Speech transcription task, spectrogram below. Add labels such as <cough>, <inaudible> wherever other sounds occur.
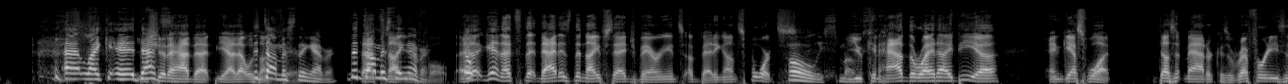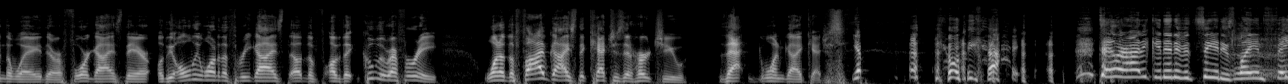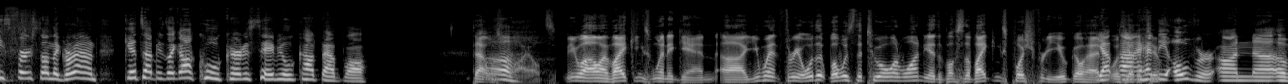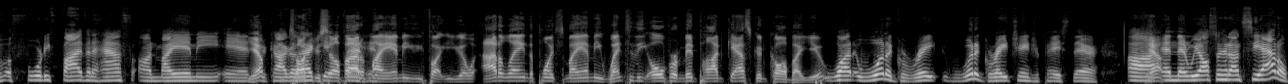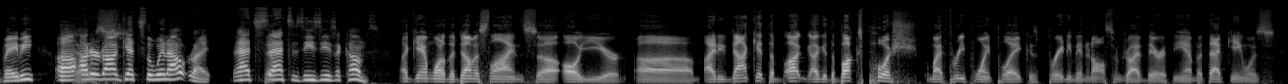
At like uh, you that's should have had that. Yeah, that was the dumbest unfair. thing ever. The That's dumbest thing ever. Nope. Again, that's the, that is the knife's edge variance of betting on sports. Holy smokes! You can have the right idea, and guess what? Doesn't matter because the referee's in the way. There are four guys there. The only one of the three guys of the of the cool the referee, one of the five guys that catches it hurts you. That one guy catches. Yep. the only guy. <laughs> Taylor Heinicke didn't even see it. He's laying face first on the ground. Gets up. He's like, "Oh, cool." Curtis Samuel caught that ball. That was Ugh. wild. Meanwhile, my Vikings win again. Uh, you went three. What was the, what was the two zero one one? Yeah, the, so the Vikings pushed for you. Go ahead. Yep, What was the uh, I had two? the over on uh, of 45 and a half on Miami and Yep, Chicago. you talked yourself out of hit. Miami. You, thought you go out of laying the points to Miami. Went to the over mid podcast. Good call by you. What what a great what a great change of pace there. Uh, Yeah. And then we also hit on Seattle, baby. Uh, underdog gets the win outright. That's That- that's as easy as it comes. Again, one of the dumbest lines uh, all year. Uh, I did not get the Buck- I get the Bucks push my three point play because Brady made an awesome drive there at the end. But that game was.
